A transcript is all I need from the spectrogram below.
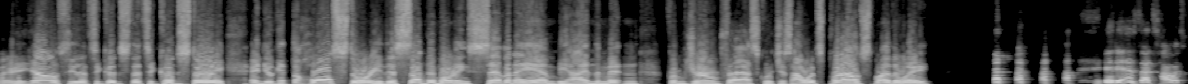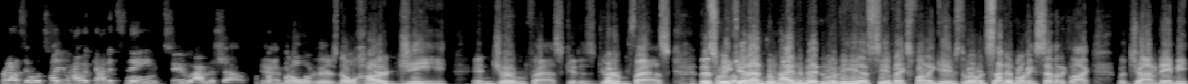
There you go. See, that's a good that's a good story, and you'll get the whole story this Sunday morning, 7 a.m. behind the mitten from Germfask, which is how it's pronounced, by the way. It is. That's how it's pronounced. And we'll tell you how it got its name too on the show. Yeah, no, there's no hard G in Germfask. It is Germfask. This weekend on Behind the Mitten with the uh, CFX Fun and Games Department, Sunday morning, 7 o'clock with John and Amy.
